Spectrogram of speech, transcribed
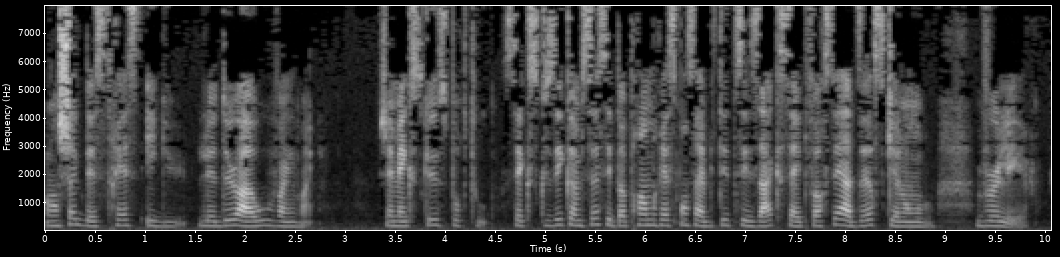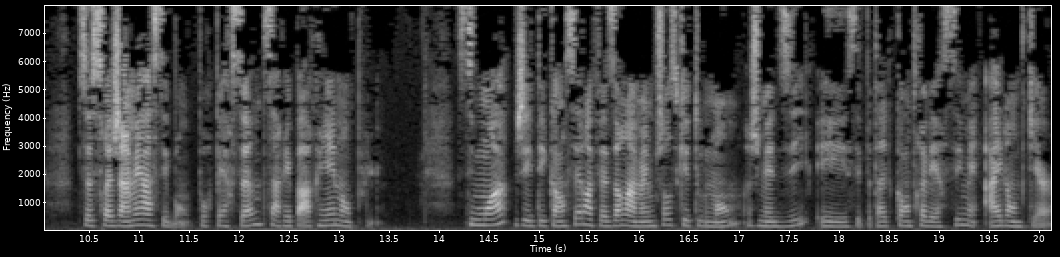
en, choc de stress aigu, le 2 août 2020. Je m'excuse pour tout. S'excuser comme ça, c'est pas prendre responsabilité de ses actes, c'est être forcé à dire ce que l'on veut lire. Ce sera jamais assez bon. Pour personne, ça répare rien non plus. Si moi, j'ai été cancel en faisant la même chose que tout le monde, je me dis, et c'est peut-être controversé, mais I don't care,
